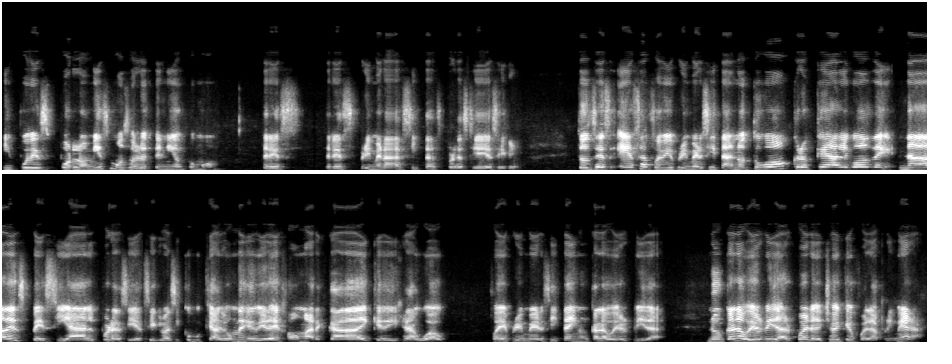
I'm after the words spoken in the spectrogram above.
y pues por lo mismo solo he tenido como tres, tres primeras citas, por así decirlo. Entonces, esa fue mi primera cita. No tuvo, creo que algo de, nada de especial, por así decirlo, así como que algo me hubiera dejado marcada y que dijera, wow, fue mi primera cita y nunca la voy a olvidar. Nunca la voy a olvidar por el hecho de que fue la primera.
